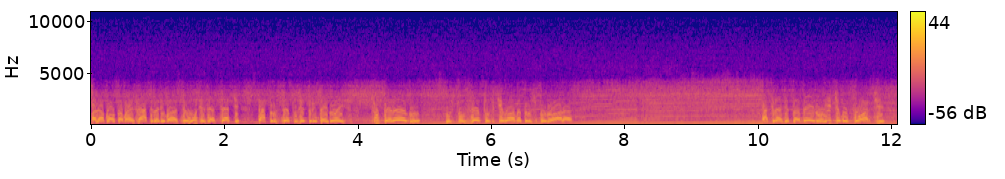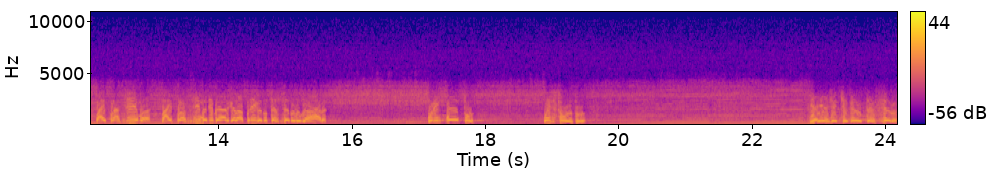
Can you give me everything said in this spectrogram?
Olha a volta mais rápida de Mansell. 1,17, 432, superando os 200 km por hora. Patrese também no ritmo forte. Vai para cima, vai para cima de Berger na briga do terceiro lugar. Por enquanto, o estudo. E aí a gente vê o terceiro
